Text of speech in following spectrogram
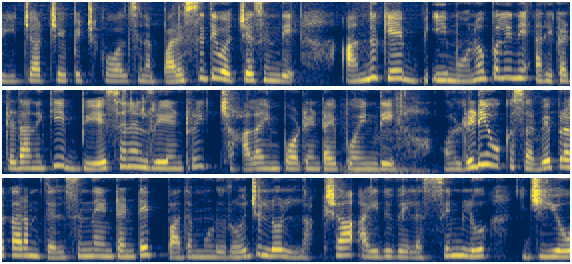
రీఛార్జ్ చేయించుకోవాల్సిన పరిస్థితి వచ్చేసింది. అందుకే ఈ మోనోపొలిని అరికట్టడానికి బిఎస్ఎన్ఎల్ రీఎంట్రీ చాలా ఇంపార్టెంట్ అయిపోయింది. ఆల్రెడీ ఒక సర్వే ప్రకారం తెలిసిందేంటంటే పదమూడు రోజుల్లో లక్ష ఐదు వేల సిమ్లు జియో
